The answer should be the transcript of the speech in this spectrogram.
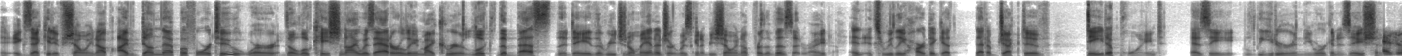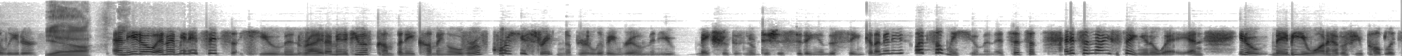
executive showing up. I've done that before too, where the location I was at early in my career looked the best the day the regional manager was going to be showing up for the visit, right? And it's really hard to get that objective data point as a leader in the organization. As a leader. Yeah. And you know, and I mean it's it's human, right? I mean if you have company coming over, of course you straighten up your living room and you make sure there's no dishes sitting in the sink. And I mean that's only human. It's it's a and it's a nice thing in a way. And you know, maybe you want to have a few public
